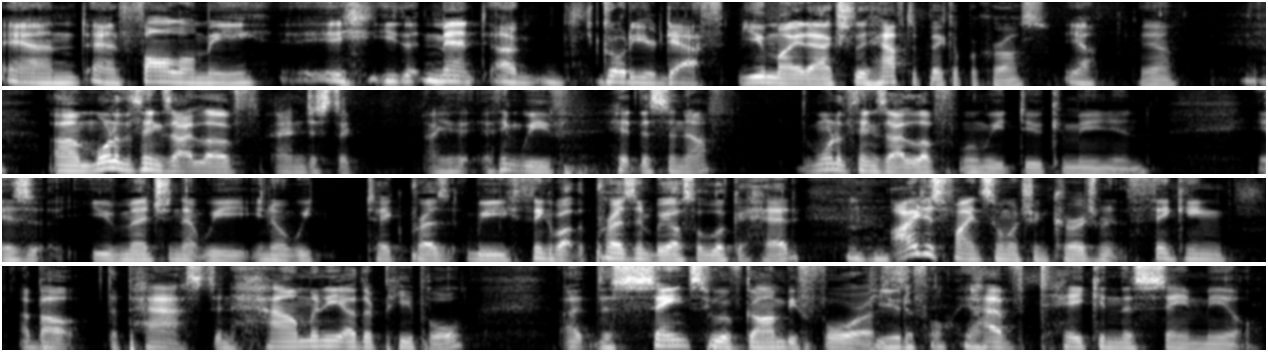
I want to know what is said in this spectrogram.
and, and follow me it meant uh, go to your death. You might actually have to pick up a cross. Yeah. Yeah. Um, one of the things I love, and just to, I, I think we've hit this enough. One of the things I love when we do communion is you've mentioned that we, you know, we take present, we think about the present, but we also look ahead. I just find so much encouragement thinking about the past and how many other people, uh, the saints who have gone before us, Beautiful, yeah. have taken this same meal,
